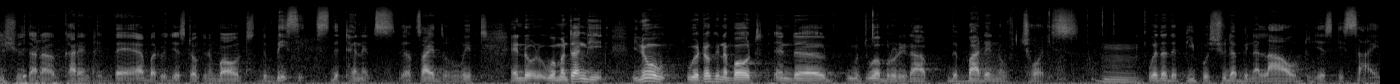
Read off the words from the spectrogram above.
issues that are currently there, but we're just talking about the basics, the tenets, the sides of it. And uh, Wamatangi, you know, we're talking about, and uh, Mutua brought it up, the burden of choice. Whether the people should have been allowed to just decide.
